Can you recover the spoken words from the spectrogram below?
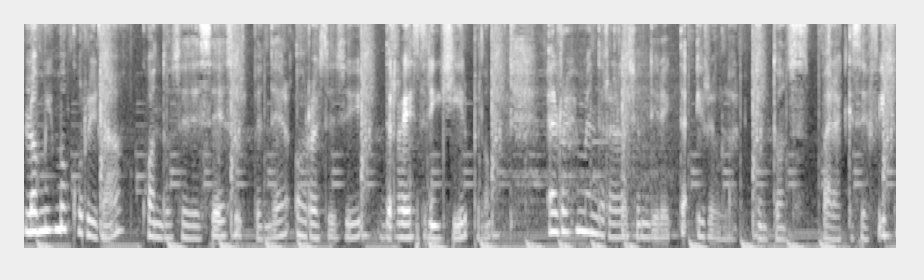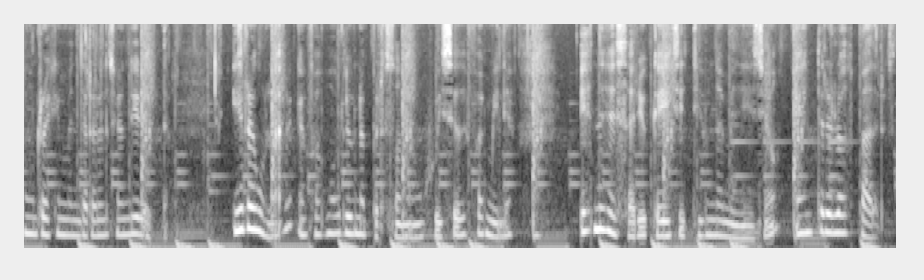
Lo mismo ocurrirá cuando se desee suspender o restringir, el régimen de relación directa y regular. Entonces, para que se fije un régimen de relación directa y regular en favor de una persona en un juicio de familia, es necesario que haya existido una mediación entre los padres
